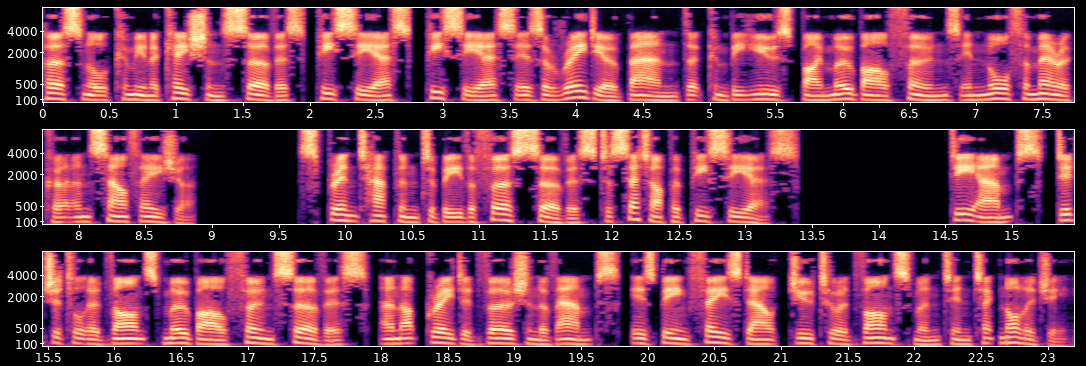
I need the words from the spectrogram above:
Personal Communications Service (PCS). PCS is a radio band that can be used by mobile phones in North America and South Asia. Sprint happened to be the first service to set up a PCS. D-AMPS, Digital Advanced Mobile Phone Service, an upgraded version of AMPS, is being phased out due to advancement in technology.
